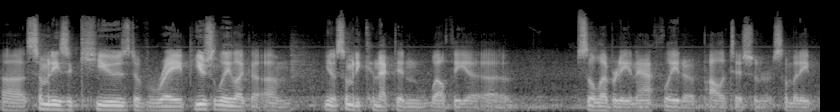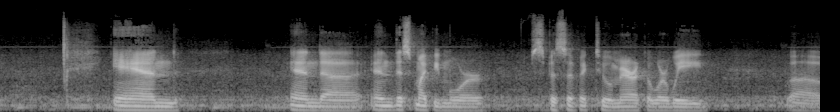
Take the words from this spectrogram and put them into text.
uh, somebody's accused of rape, usually like a um, you know somebody connected and wealthy, a, a celebrity, an athlete, a politician, or somebody, and and uh, and this might be more specific to America, where we uh,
